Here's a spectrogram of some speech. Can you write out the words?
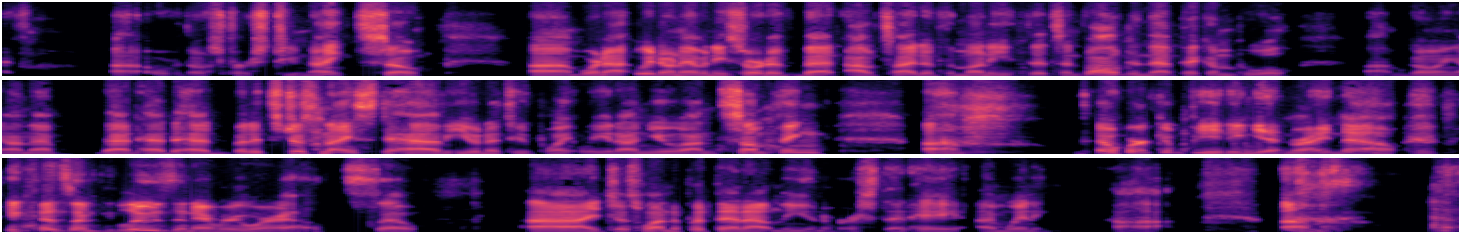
uh, over those first two nights. So um, we're not we don't have any sort of bet outside of the money that's involved in that pick'em pool um, going on that that head to head. But it's just nice to have even a two point lead on you on something um, that we're competing in right now because I'm losing everywhere else. So I just wanted to put that out in the universe that hey, I'm winning. Uh,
